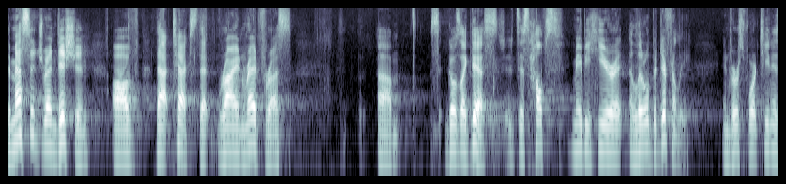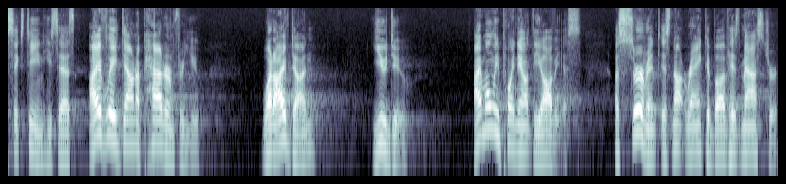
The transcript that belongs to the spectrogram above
The message rendition of that text that Ryan read for us um, goes like this. Just helps maybe hear it a little bit differently. In verse 14 and 16, he says, I've laid down a pattern for you. What I've done, you do. I'm only pointing out the obvious. A servant is not ranked above his master.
